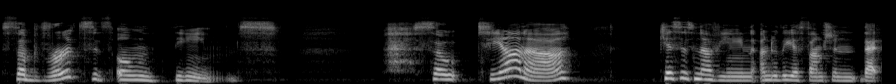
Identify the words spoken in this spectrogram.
subverts its own themes. So Tiana kisses Naveen under the assumption that,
